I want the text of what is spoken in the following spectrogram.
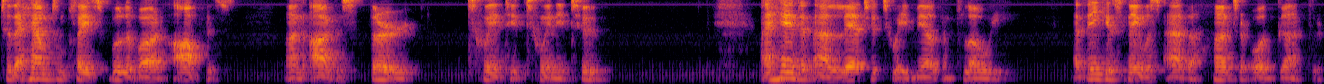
to the Hampton Place Boulevard office on August 3rd, 2022. I handed my letter to a male employee. I think his name was either Hunter or Gunther.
